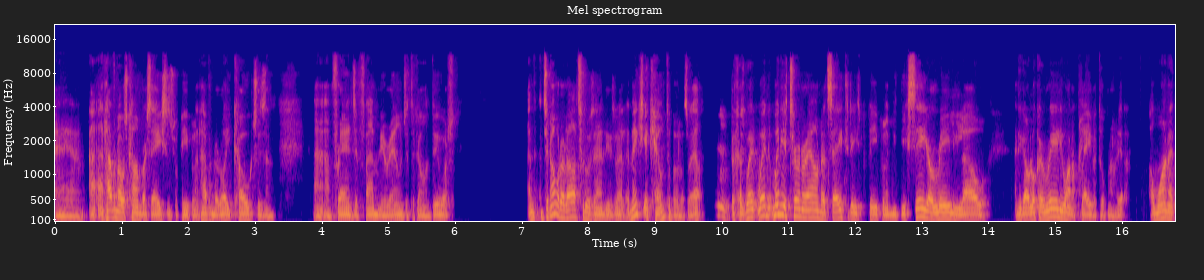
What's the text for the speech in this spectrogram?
Um, and having those conversations with people and having the right coaches and, and friends and family around you to go and do it. And do you know what it also does, Andy, as well? It makes you accountable as well. Mm. Because when, when, when you turn around and say to these people and you see you're really low and you go, look, I really want to play with Dublin. I want it.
